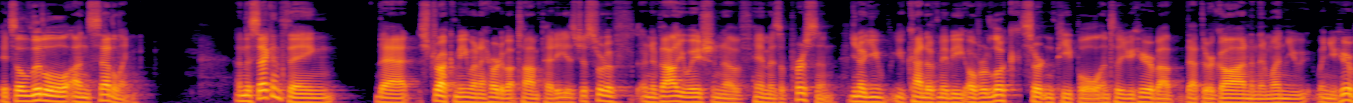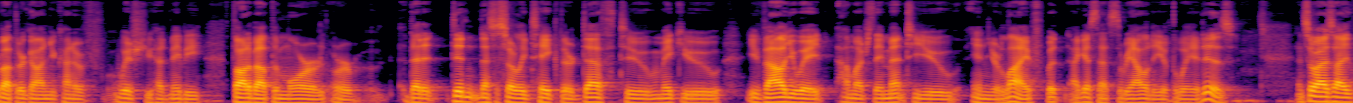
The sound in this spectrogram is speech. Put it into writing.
it's a little unsettling. And the second thing that struck me when I heard about Tom Petty is just sort of an evaluation of him as a person. You know, you you kind of maybe overlook certain people until you hear about that they're gone, and then when you when you hear about they're gone, you kind of wish you had maybe thought about them more, or that it didn't necessarily take their death to make you evaluate how much they meant to you in your life. But I guess that's the reality of the way it is. And so as I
